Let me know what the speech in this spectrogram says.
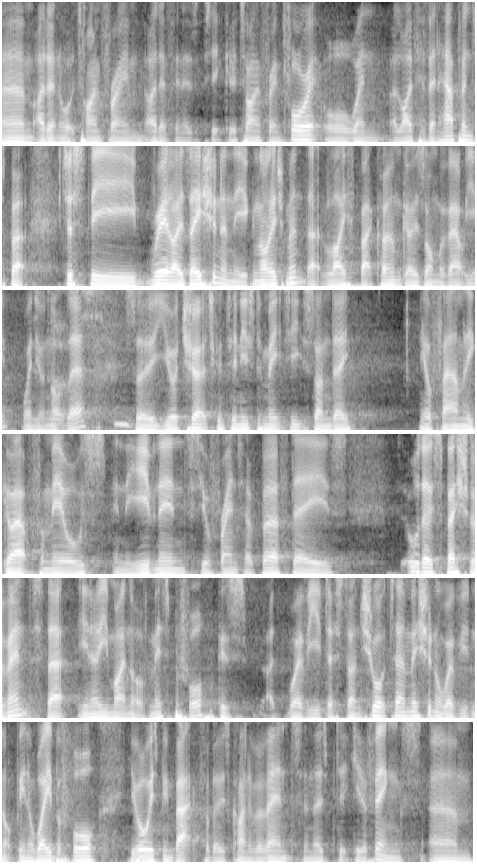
Um, I don't know what time frame. I don't think there's a particular time frame for it or when a life event happens, but just the realization and the acknowledgement that life back home goes on without you when you're not there. So your church continues to meet each Sunday your family go out for meals in the evenings your friends have birthdays all those special events that you know you might not have missed before because whether you've just done short-term mission or whether you've not been away before you've always been back for those kind of events and those particular things um,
